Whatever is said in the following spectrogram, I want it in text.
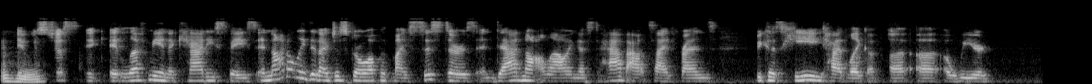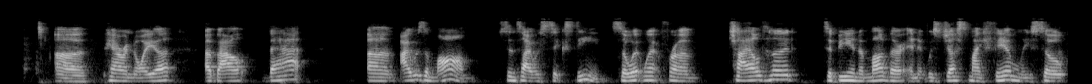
Mm-hmm. It was just, it, it, left me in a catty space. And not only did I just grow up with my sisters and dad not allowing us to have outside friends because he had like a, a, a weird uh, paranoia about that, um, I was a mom since I was 16. So it went from childhood to being a mother, and it was just my family. So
